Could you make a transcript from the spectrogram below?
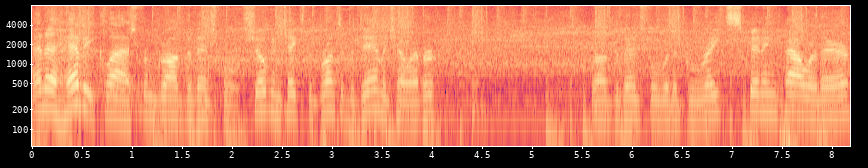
And a heavy clash from Grog the Vengeful. Shogun takes the brunt of the damage, however. Grog the Vengeful with a great spinning power there.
